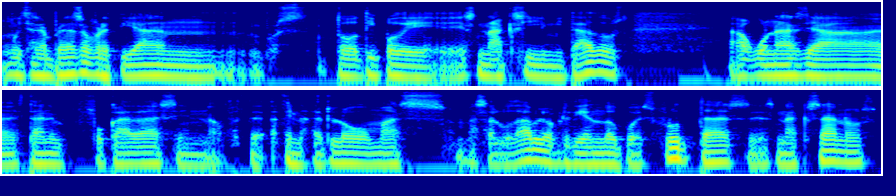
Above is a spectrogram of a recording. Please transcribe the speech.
muchas empresas ofrecían pues todo tipo de snacks ilimitados. Algunas ya están enfocadas en, en hacerlo más, más saludable, ofreciendo pues frutas, snacks sanos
